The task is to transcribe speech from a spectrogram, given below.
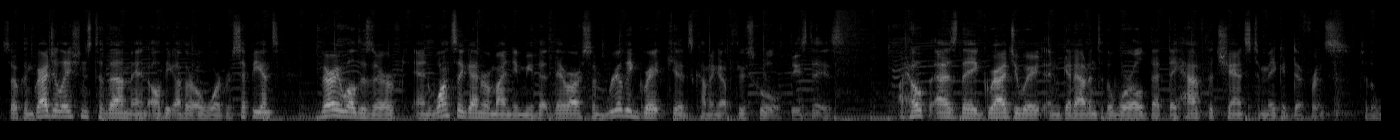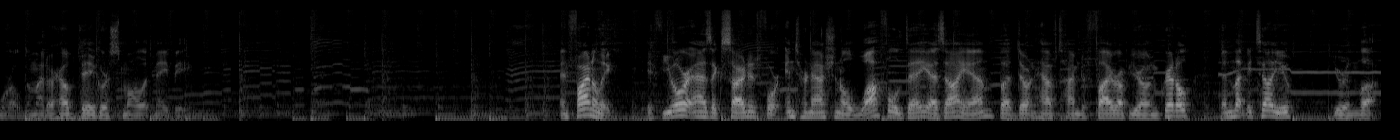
So, congratulations to them and all the other award recipients. Very well deserved, and once again reminding me that there are some really great kids coming up through school these days. I hope as they graduate and get out into the world that they have the chance to make a difference to the world, no matter how big or small it may be. And finally, if you're as excited for International Waffle Day as I am, but don't have time to fire up your own griddle, then let me tell you, you're in luck.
